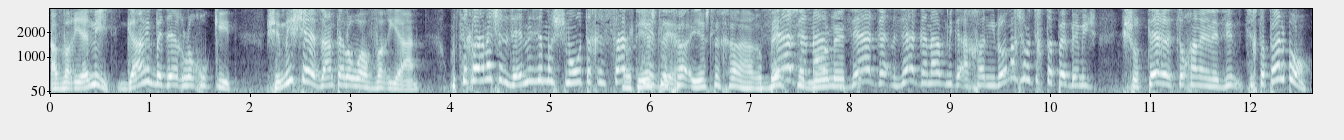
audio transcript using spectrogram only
עבריינית, גם אם בדרך לא חוקית, שמי שהאזנת לו הוא עבריין, הוא צריך להעניש על זה, אין לזה משמעות איך אומרת, השגתי יש את זה. לך- יש לך הרבה זה הגנב, סיבולת. זה, הג, זה הגנב, מג- אך אני לא אומר שלא צריך לטפל במי, שוטר לצורך העניין, נזין, צריך לטפל בו.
